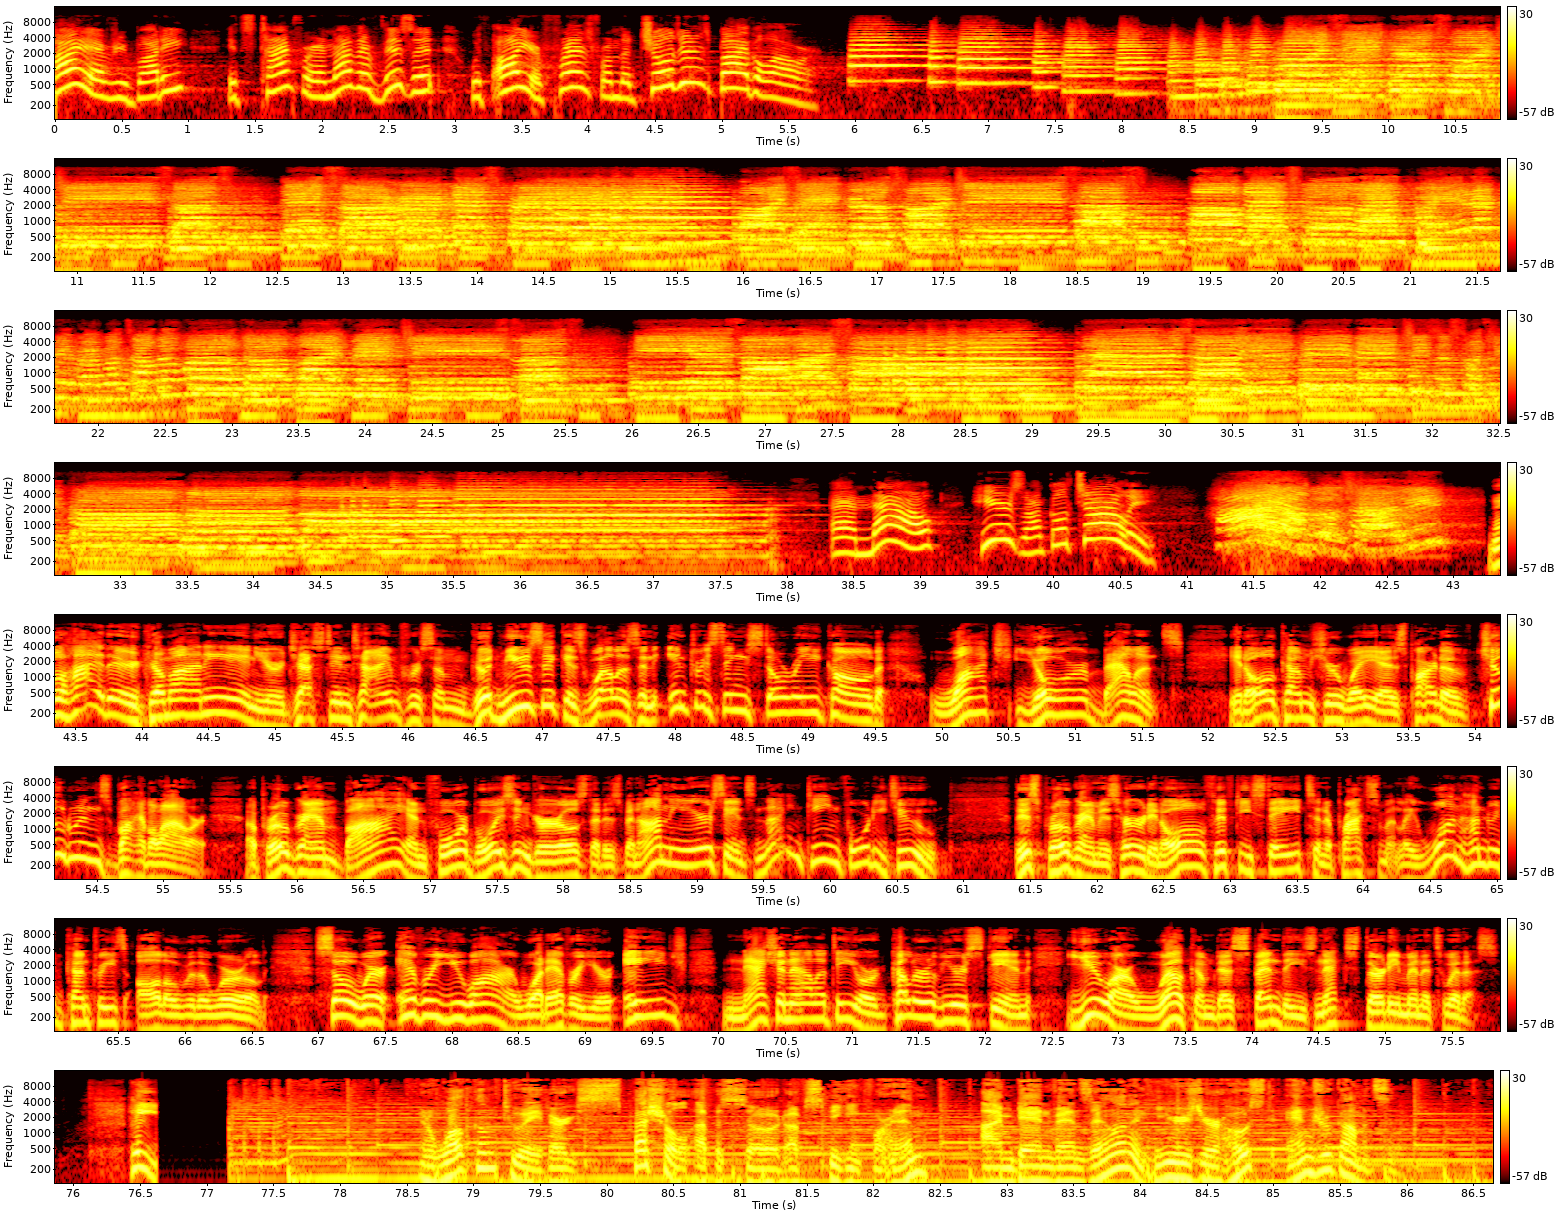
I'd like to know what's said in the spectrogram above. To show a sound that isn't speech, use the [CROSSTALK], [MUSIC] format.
Hi, everybody. It's time for another visit with all your friends from the Children's Bible Hour. Uncle Charlie. Hi, Uncle Charlie. Well, hi there. Come on in. You're just in time for some good music as well as an interesting story called Watch Your Balance. It all comes your way as part of Children's Bible Hour, a program by and for boys and girls that has been on the air since 1942. This program is heard in all 50 states and approximately 100 countries all over the world. So wherever you are, whatever your age, nationality, or color of your skin, you are welcome to spend these next 30 minutes with us. Hey, and welcome to a very special episode of Speaking for Him. I'm Dan Van Zalen, and here's your host, Andrew Gominson.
